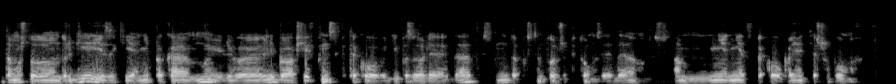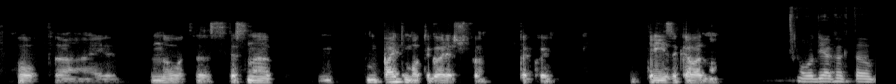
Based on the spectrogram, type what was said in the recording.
Потому что другие языки, они пока, ну, либо, либо вообще, в принципе, такого не позволяют, да, то есть, ну, допустим, тот же взять, да, то есть там не, нет такого понятия шаблонов. Вот, а, и, ну, вот, соответственно, поэтому вот и говорят, что такой три языка в одном. Вот я как-то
